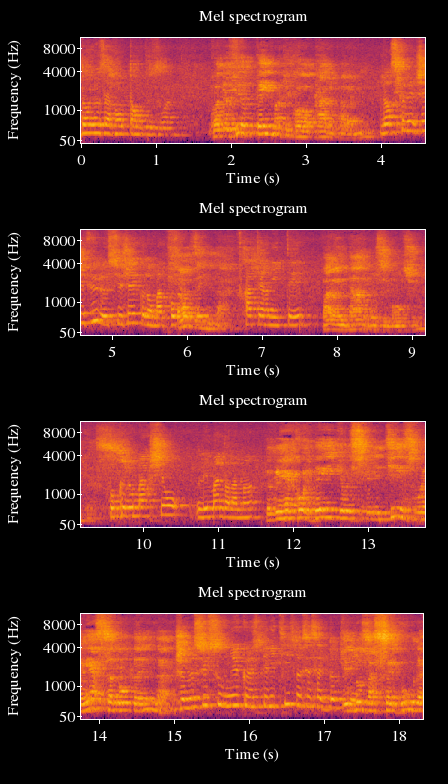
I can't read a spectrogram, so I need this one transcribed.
dont nous avons tant besoin. Quando eu vi o tema que colocaram para mim, Lorsque j'ai vu le sujet que l'on m'a proposé, fraternité, para andarmos irmãos juntas, pour que nous marchions les mains dans la main, eu me recordei que o Espiritismo é essa doutrina je me suis souvenu que le spiritisme, c'est cette que doctrine nos assegura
